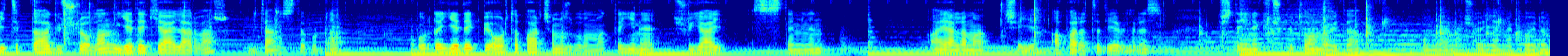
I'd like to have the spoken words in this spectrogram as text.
bir tık daha güçlü olan yedek yaylar var. Bir tanesi de burada. Burada yedek bir orta parçamız bulunmakta. Yine şu yay sisteminin ayarlama şeyi, aparatı diyebiliriz. İşte yine küçük bir tornavida. Bunu da hemen şöyle yerine koydum.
